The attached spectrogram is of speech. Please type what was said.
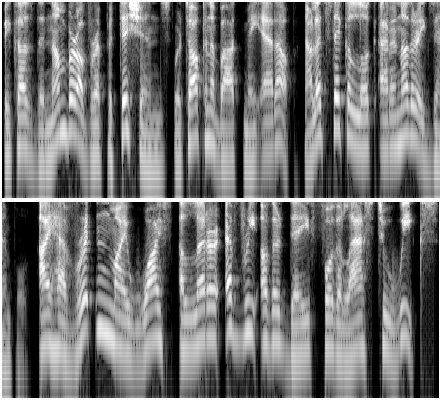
because the number of repetitions we're talking about may add up. Now let's take a look at another example. I have written my wife a letter every other day for the last two weeks.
